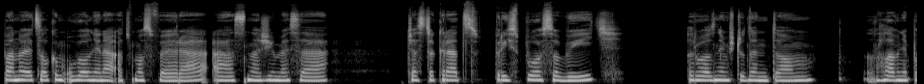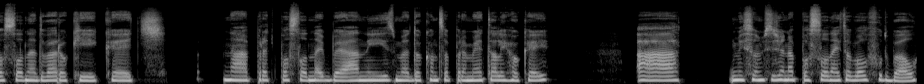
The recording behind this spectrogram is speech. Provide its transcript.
panuje celkom uvoľnená atmosféra a snažíme sa častokrát prispôsobiť rôznym študentom, hlavne posledné dva roky, keď na predposlednej Beány sme dokonca premietali hokej. A myslím si, že na poslednej to bol futbal.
